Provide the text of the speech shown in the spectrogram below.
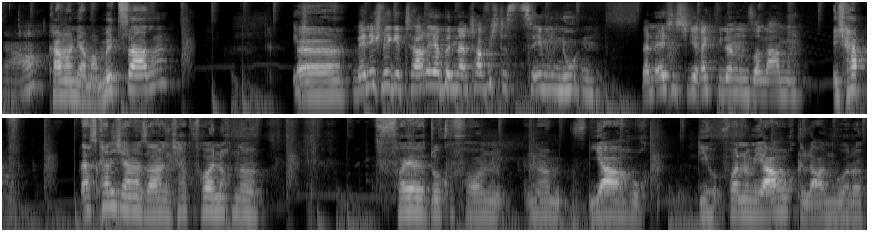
ja. Kann man ja mal mitsagen. Ich- Äh, Wenn ich Vegetarier bin, dann schaffe ich das 10 Minuten. Dann esse ich direkt wieder einen Salami. ich hab, das kann ich ja mal sagen, ich habe vorher noch eine Feuerdoku von einem Jahr hoch, die vor einem Jahr hochgeladen wurde.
